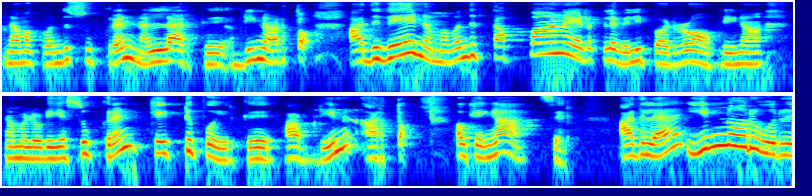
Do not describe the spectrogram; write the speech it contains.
நமக்கு வந்து சுக்ரன் நல்லா இருக்குது அப்படின்னு அர்த்தம். அதுவே நம்ம வந்து தப்பான இடத்துல வெளிப்படுறோம் அப்படின்னா நம்மளுடைய சுக்ரன் கெட்டு போயிருக்கு அப்படின்னு அர்த்தம். ஓகேங்களா? சரி. அதில் இன்னொரு ஒரு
